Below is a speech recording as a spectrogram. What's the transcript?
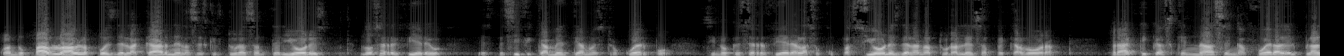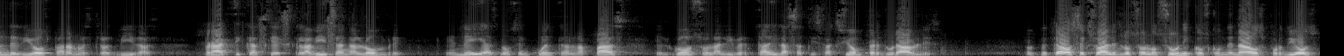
Cuando Pablo habla pues de la carne en las escrituras anteriores, no se refiere específicamente a nuestro cuerpo, sino que se refiere a las ocupaciones de la naturaleza pecadora, prácticas que nacen afuera del plan de Dios para nuestras vidas, prácticas que esclavizan al hombre. En ellas no se encuentran la paz, el gozo, la libertad y la satisfacción perdurables. Los pecados sexuales no son los únicos condenados por Dios.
